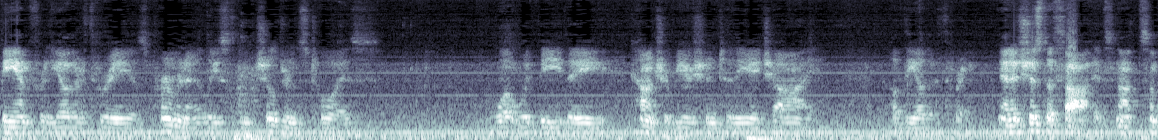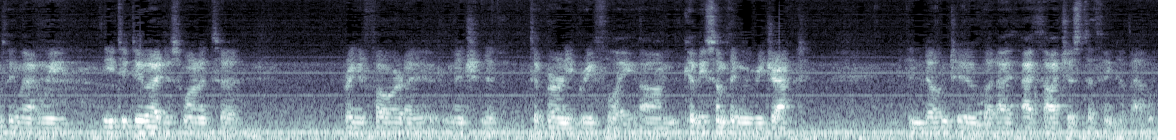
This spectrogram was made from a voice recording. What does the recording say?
ban for the other three is permanent, at least in children's toys, what would be the contribution to the HI of the other three? And it's just a thought, it's not something that we need to do, I just wanted to bring it forward. I mentioned it to Bernie briefly. Um, Could be something we reject and don't do, but I, I thought just to think about. it.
